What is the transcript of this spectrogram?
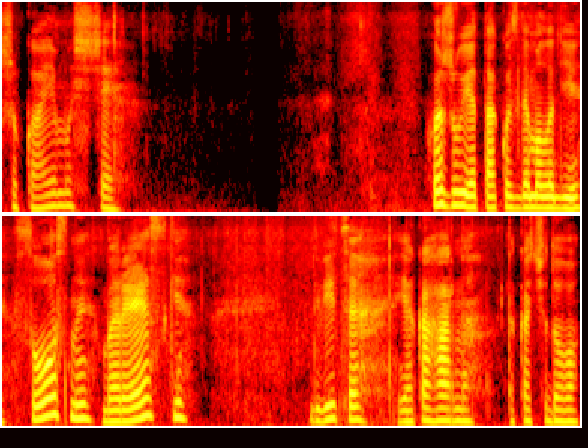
Шукаємо ще. Хожу я так ось, де молоді сосни, березки. Дивіться, яка гарна, така чудова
